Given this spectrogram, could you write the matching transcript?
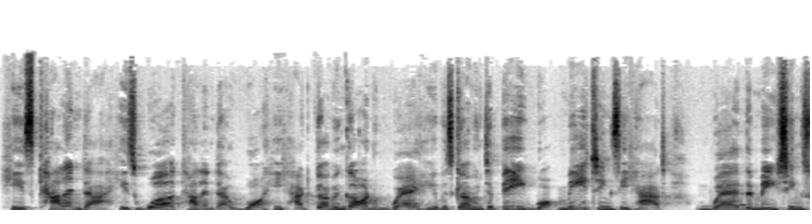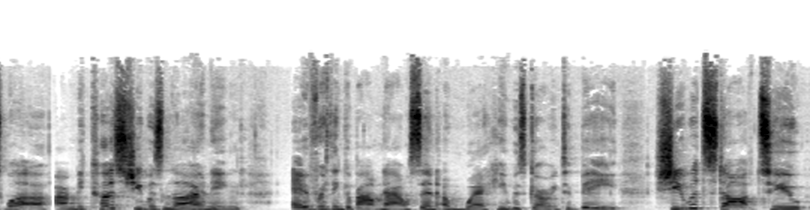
his calendar, his work calendar, what he had going on, where he was going to be, what meetings he had, where the meetings were. And because she was learning everything about Nelson and where he was going to be, she would start to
